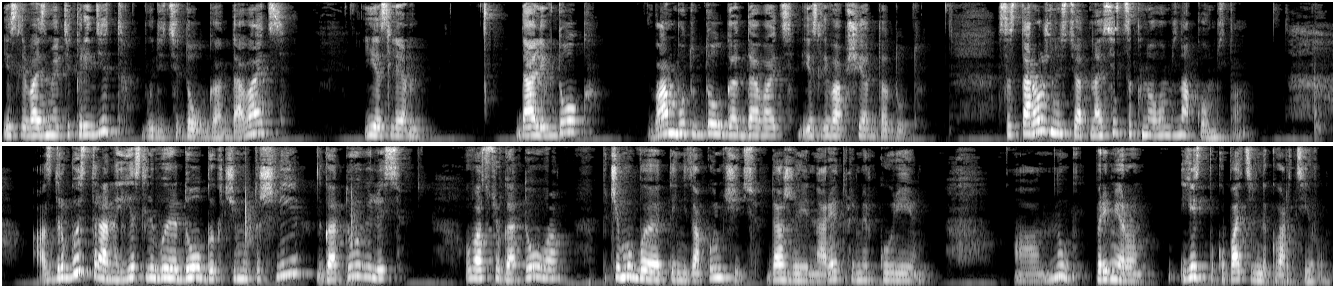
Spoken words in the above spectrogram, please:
Если возьмете кредит, будете долго отдавать. Если дали в долг, вам будут долго отдавать, если вообще отдадут. С осторожностью относиться к новым знакомствам. А с другой стороны, если вы долго к чему-то шли, готовились, у вас все готово, почему бы это не закончить даже и на ретро-меркурии? А, ну, к примеру, есть покупатель на квартиру,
